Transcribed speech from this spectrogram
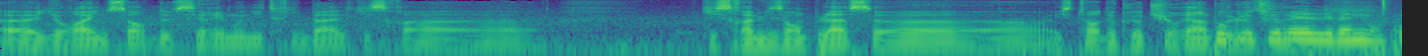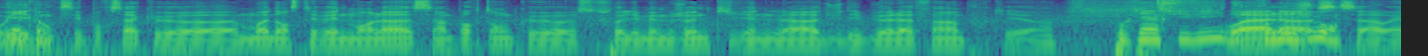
il y aura une sorte de cérémonie tribale qui sera qui sera mise en place euh, histoire de clôturer un peu le clôturer l'événement. Oui, donc c'est pour ça que euh, moi dans cet événement-là, c'est important que ce soit les mêmes jeunes qui viennent là du début à la fin pour qu'il y ait pour qu'il y ait un suivi du premier jour. c'est ça, ouais.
